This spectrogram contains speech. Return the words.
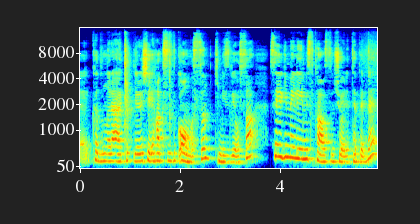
Ee, Kadınlara erkeklere şey haksızlık olmasın kim izliyorsa. Sevgi meleğimiz kalsın şöyle tepede.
